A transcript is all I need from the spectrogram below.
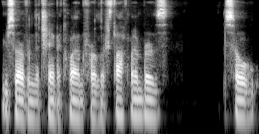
you serve in the chain of command for other staff members. So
